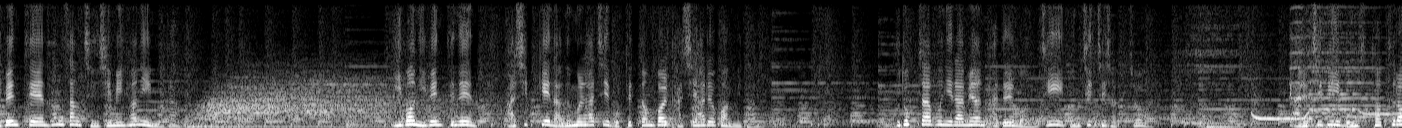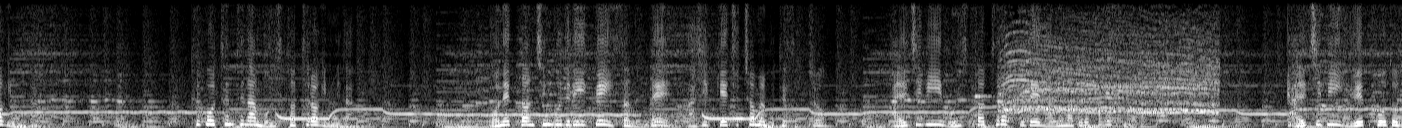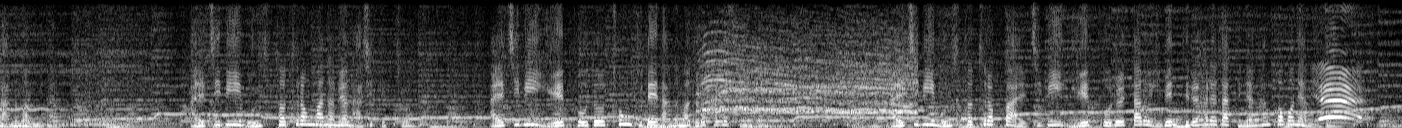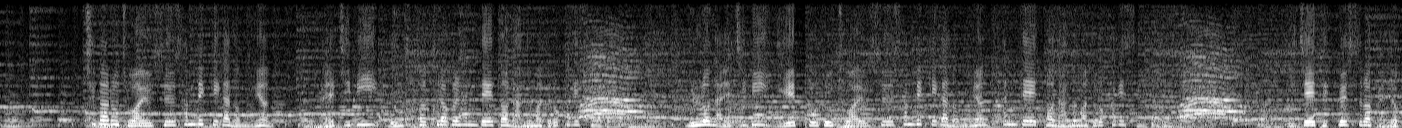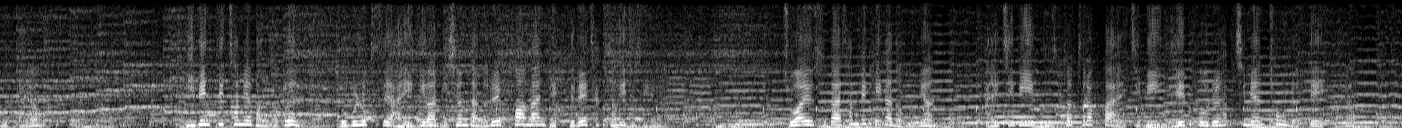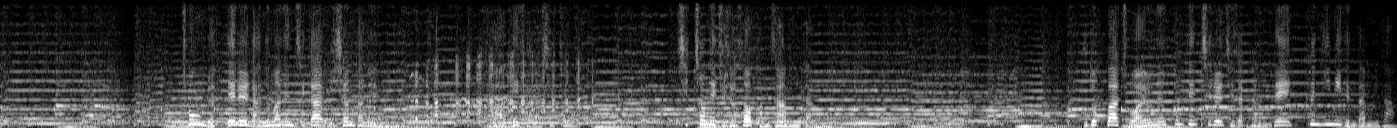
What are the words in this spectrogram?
이벤트엔 항상 진심인 현이입니다. 이번 이벤트는 아쉽게 나눔을 하지 못했던 걸 다시 하려고 합니다. 구독자분이라면 다들 뭔지 눈치채셨죠? RGB 몬스터 트럭입니다. 크고 튼튼한 몬스터 트럭입니다. 원했던 친구들이 꽤 있었는데 아쉽게 추첨을 못했었죠. RGB 몬스터 트럭 2대 나눔하도록 하겠습니다. RGB UFO도 나눔합니다. RGB 몬스터 트럭만 하면 아쉽겠죠. RGB UFO도 총 2대 나눔하도록 하겠습니다. RGB 몬스터 트럭과 RGB UFO를 따로 이벤트를 하려다 그냥 한꺼번에 합니다. 예! 추가로 좋아요 수 300개가 넘으면 RGB 몬스터 트럭을 한 대 더 나눔하도록 하겠습니다. 물론 RGB UFO도 좋아요 수 300개가 넘으면 한 대 더 나눔하도록 하겠습니다. 이제 댓글 쓰러 달려볼까요? 이벤트 참여 방법은 로블록스 아이디와 미션 단어를 포함한 댓글을 작성해주세요. 좋아요 수가 300개가 넘으면 RGB 몬스터 트럭과 RGB UFO를 합치면 총 몇 대일까요? 총 몇 대를 나눔하는지가 미션 단어입니다. 과하기 잘하시죠? 시청해주셔서 감사합니다. 구독과 좋아요는 콘텐츠를 제작하는데 큰 힘이 된답니다.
